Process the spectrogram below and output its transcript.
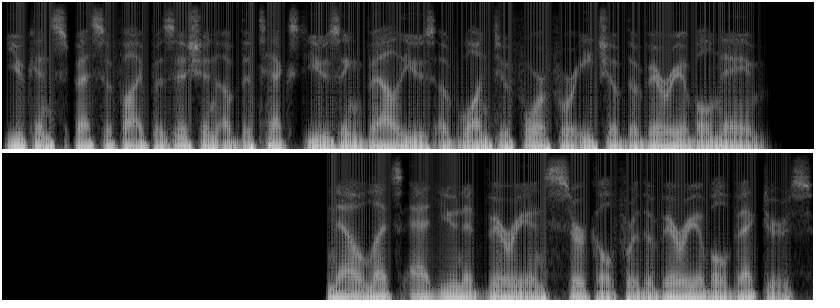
You can specify position of the text using values of 1 to 4 for each of the variable name. Now let's add unit variance circle for the variable vectors.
